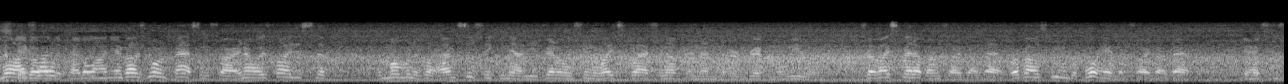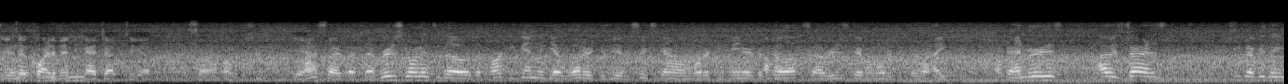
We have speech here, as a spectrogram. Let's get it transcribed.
No, I over the pedal on you? If I was going fast, I'm sorry. No, it's probably just the, the moment of I'm still shaking now. The adrenaline, seeing the lights flashing up, and then her gripping the wheel. So if I sped up, I'm sorry about that. Or if I was speeding beforehand, I'm sorry about that. Yeah, it took quite a bit to catch up to you. So. Yeah. I'm sorry about that. We're just going into the, the park again to get water because we have a six gallon water container to fill Uh-huh. up. So we're just grabbing water for the hike. Okay. And we were just, I was trying to keep everything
